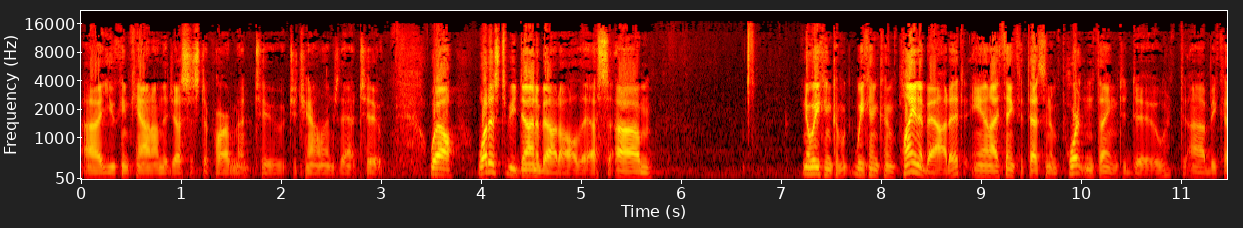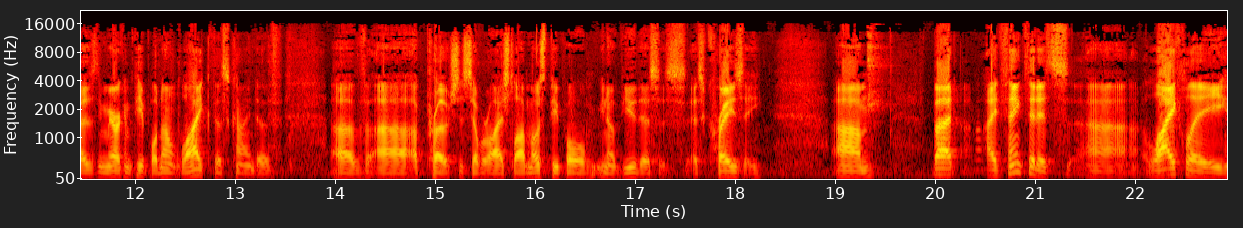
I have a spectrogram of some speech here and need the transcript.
uh, you can count on the Justice Department to, to challenge that too. Well, what is to be done about all this? Um, you know, we can, we can complain about it, and I think that that's an important thing to do uh, because the American people don't like this kind of, of uh, approach to civil rights law. Most people, you know, view this as, as crazy. Um, but I think that it's uh, likely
